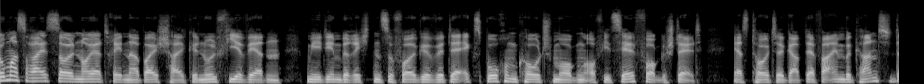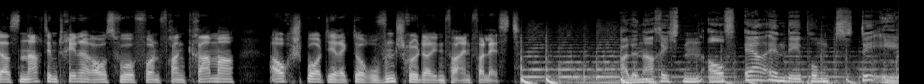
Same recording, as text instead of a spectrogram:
Thomas Reis soll neuer Trainer bei Schalke 04 werden. Medienberichten zufolge wird der Ex-Bochum-Coach morgen offiziell vorgestellt. Erst heute gab der Verein bekannt, dass nach dem Trainerauswurf von Frank Kramer auch Sportdirektor Ruven Schröder den Verein verlässt. Alle Nachrichten auf rnd.de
